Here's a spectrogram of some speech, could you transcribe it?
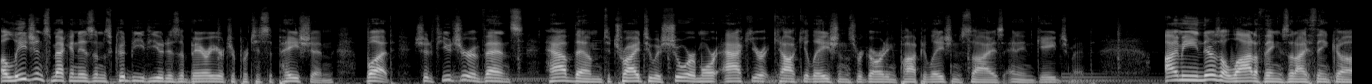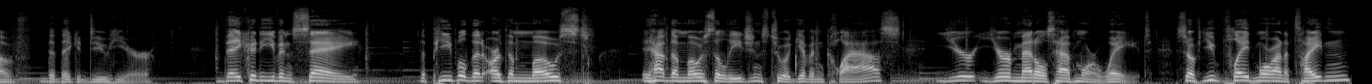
Allegiance mechanisms could be viewed as a barrier to participation, but should future events have them to try to assure more accurate calculations regarding population size and engagement? I mean, there's a lot of things that I think of that they could do here. They could even say the people that are the most have the most allegiance to a given class, your your medals have more weight. So if you played more on a Titan,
